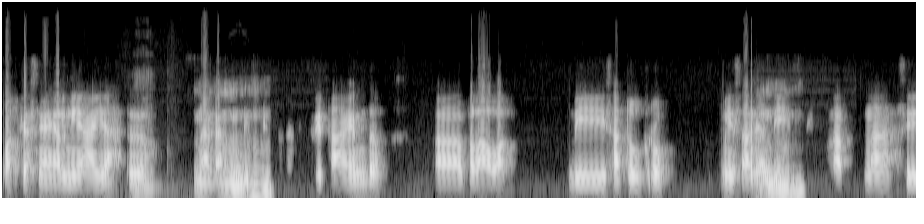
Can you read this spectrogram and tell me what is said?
podcastnya Helmi Ayah tuh. Hmm. Nah kan hmm. ceritain tuh uh, pelawak di satu grup, misalnya hmm. di Nah si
